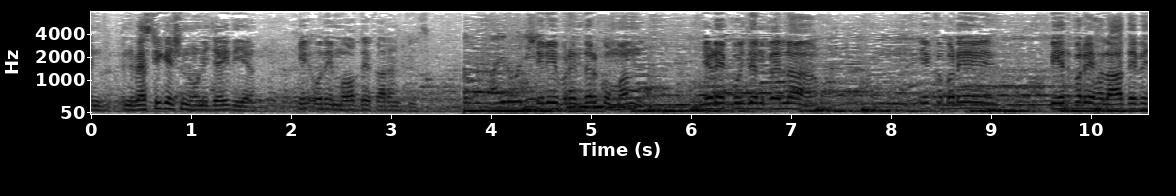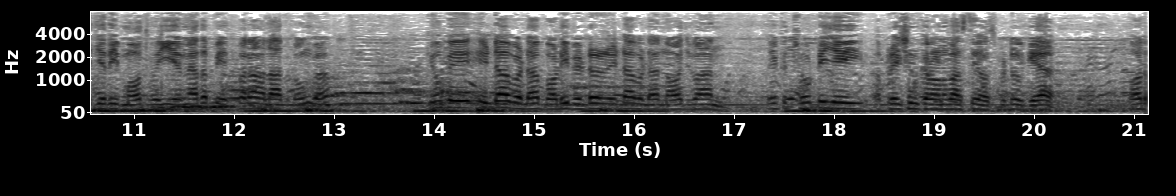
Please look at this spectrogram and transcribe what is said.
ਇਨਵੈਸਟੀਗੇਸ਼ਨ ਹੋਣੀ ਚਾਹੀਦੀ ਹੈ ਕਿ ਉਹਦੀ ਮੌਤ ਦੇ ਕਾਰਨ ਕੀ ਸੀ। ਸ਼੍ਰੀ ਵਰਿੰਦਰ ਘੁੰਮਣ, ਜਿਹੜੇ ਕੁਝ ਦਿਨ ਪਹਿਲਾਂ ਇੱਕ ਬੜੇ ਭੇਦਭਰੇ ਹਾਲਾਤ ਦੇ ਵਿੱਚ ਜਿਹਦੀ ਮੌਤ ਹੋਈ ਹੈ। ਮੈਂ ਤਾਂ ਭੇਦਭਰਾ ਹਾਲਾਤ ਕਹੂੰਗਾ, ਕਿਉਂਕਿ ਐਡਾ ਵੱਡਾ ਬਾਡੀ ਬਿਲਡਰ ਐਡਾ ਵੱਡਾ ਨੌਜਵਾਨ ਇੱਕ ਛੋਟੀ ਜਿਹੀ ਆਪਰੇਸ਼ਨ ਕਰਾਉਣ ਵਾਸਤੇ ਹਸਪੀਟਲ ਗਿਆ ਔਰ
